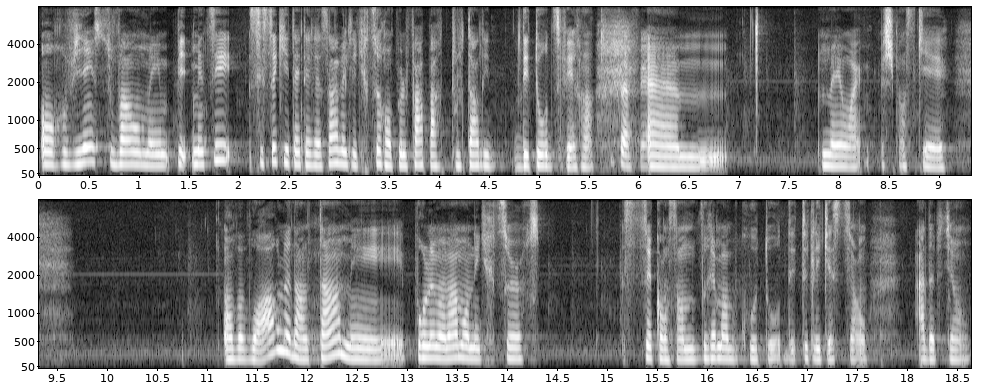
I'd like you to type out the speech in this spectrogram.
on revient souvent au même. puis- mais tu sais, c'est ça qui est intéressant avec l'écriture, on peut le faire par tout le temps des, des tours différents. Tout à fait. Euh, mais ouais, je pense que on va voir là, dans le temps, mais pour le moment, mon écriture se concentre vraiment beaucoup autour de toutes les questions adoption,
